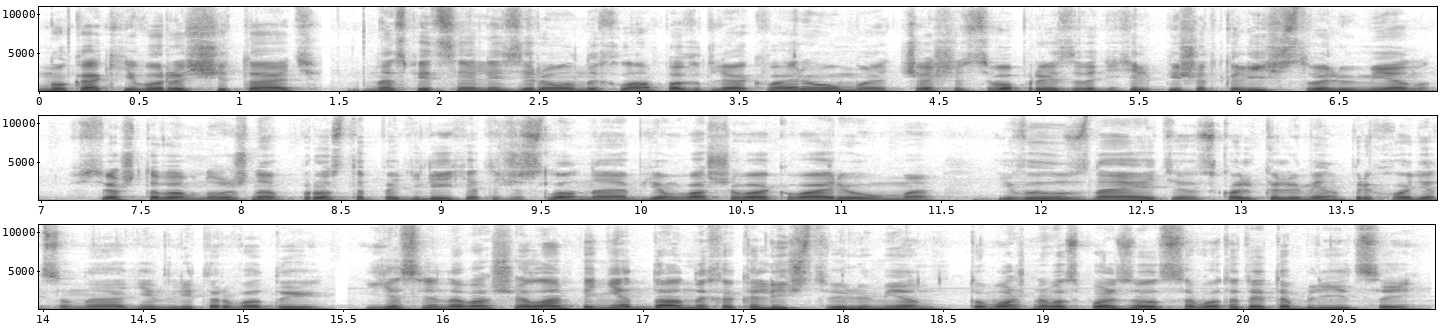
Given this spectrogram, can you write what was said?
Но как его рассчитать? На специализированных лампах для аквариума чаще всего производитель пишет количество люмен. Все что вам нужно, просто поделить это число на объем вашего аквариума, и вы узнаете, сколько люмен приходится на 1 литр воды. Если на вашей лампе нет данных о количестве люмен, то можно воспользоваться вот этой таблицей.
